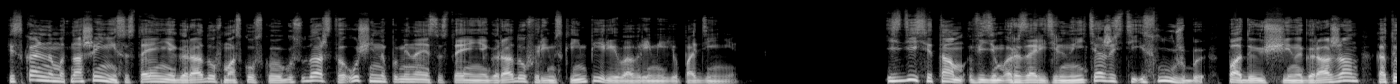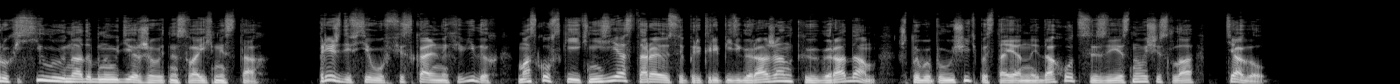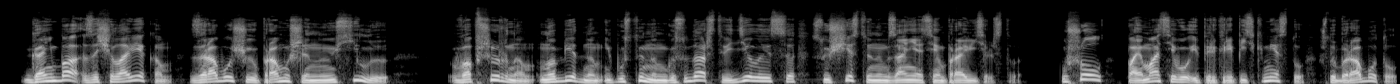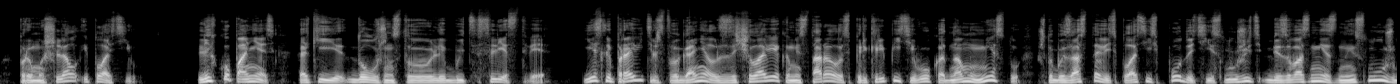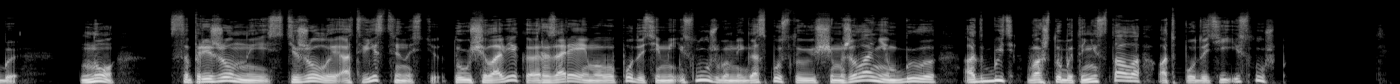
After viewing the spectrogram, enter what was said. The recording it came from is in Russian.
В фискальном отношении состояние городов московского государства очень напоминает состояние городов Римской империи во время ее падения. И здесь и там видим разорительные тяжести и службы, падающие на горожан, которых силою надобно удерживать на своих местах. Прежде всего, в фискальных видах московские князья стараются прикрепить горожан к их городам, чтобы получить постоянный доход с известного числа тягл. Гоньба за человеком, за рабочую промышленную силу в обширном, но бедном и пустынном государстве делается существенным занятием правительства. Ушел, поймать его и прикрепить к месту, чтобы работал, промышлял и платил. Легко понять, какие долженствовали быть следствия. Если правительство гонялось за человеком и старалось прикрепить его к одному месту, чтобы заставить платить подати и служить безвозмездные службы, но сопряженные с тяжелой ответственностью, то у человека, разоряемого податями и службами, господствующим желанием было отбыть во что бы то ни стало от податей и служб.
